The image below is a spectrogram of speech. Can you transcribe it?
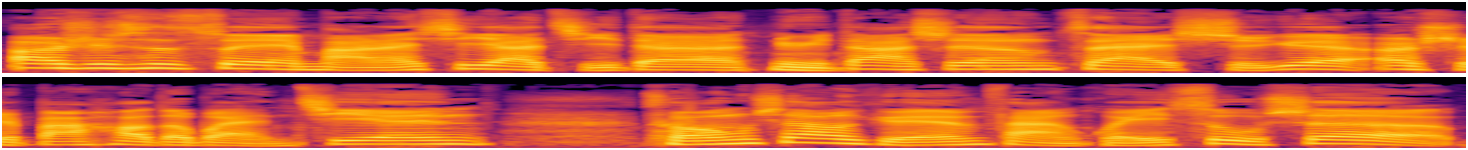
二十四岁马来西亚籍的女大生，在十月二十八号的晚间，从校园返回宿舍，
